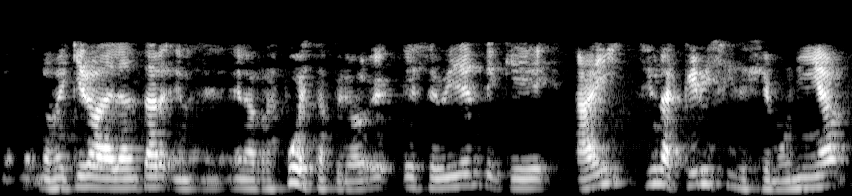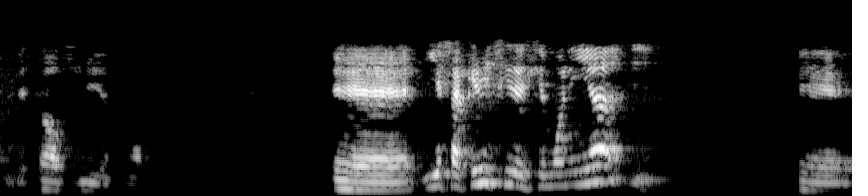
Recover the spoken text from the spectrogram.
no, me quiero adelantar en, la respuesta, pero e, es evidente que hay una crisis de hegemonía de Estados Unidos en la. Eh, y esa crisis de hegemonía eh,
